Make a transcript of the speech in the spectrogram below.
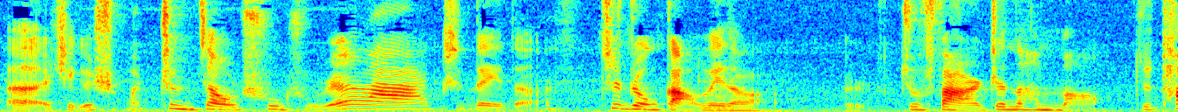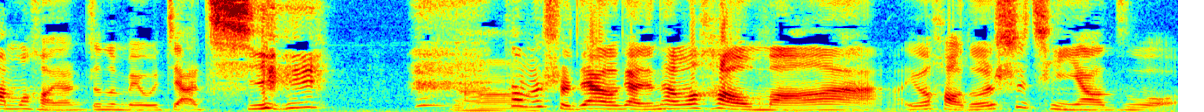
呃，这个什么政教处主任啦之类的这种岗位的，就反而真的很忙，就他们好像真的没有假期，他们暑假我感觉他们好忙啊，有好多事情要做。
